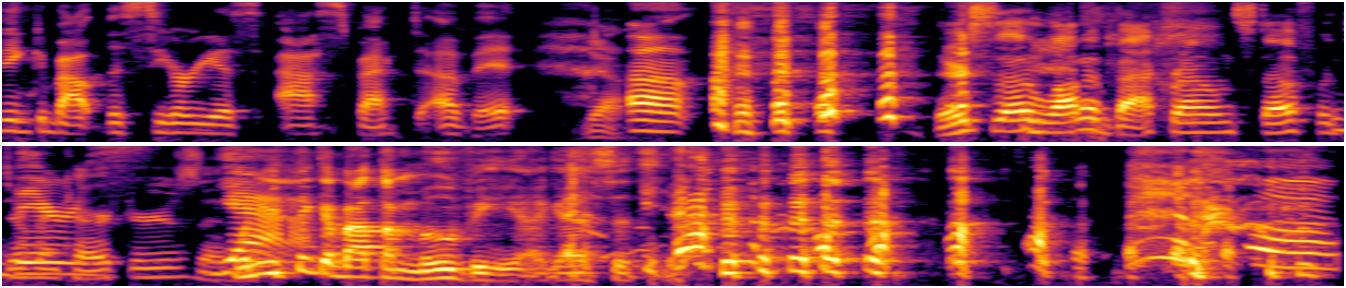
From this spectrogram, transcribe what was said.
think about the serious aspect of it, yeah um, there's a lot of background stuff with different There's- characters and yeah. When you think about the movie, I guess it's uh,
